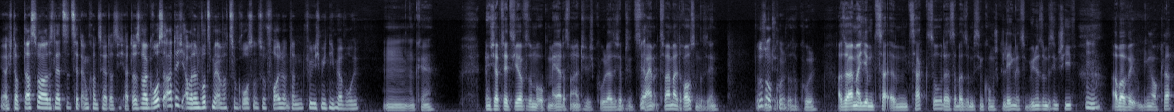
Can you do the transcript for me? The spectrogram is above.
Ja, ich glaube, das war das letzte ZM-Konzert, das ich hatte. Das war großartig, aber dann wurde es mir einfach zu groß und zu voll und dann fühle ich mich nicht mehr wohl. Mm, okay. Ich habe es jetzt hier auf so einem Open Air, das war natürlich cool. Also ich habe sie zwei, zweimal draußen gesehen. Das ist war auch cool. Das ist auch cool. Also einmal hier im, Z im Zack so, da ist aber so ein bisschen komisch gelegen, da ist die Bühne so ein bisschen schief. Mhm. Aber ging auch klar.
